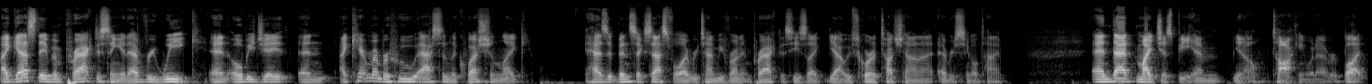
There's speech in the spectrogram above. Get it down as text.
I guess they've been practicing it every week. And OBJ and I can't remember who asked him the question like, has it been successful every time you've run it in practice? He's like, yeah, we've scored a touchdown on it every single time. And that might just be him, you know, talking whatever. But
